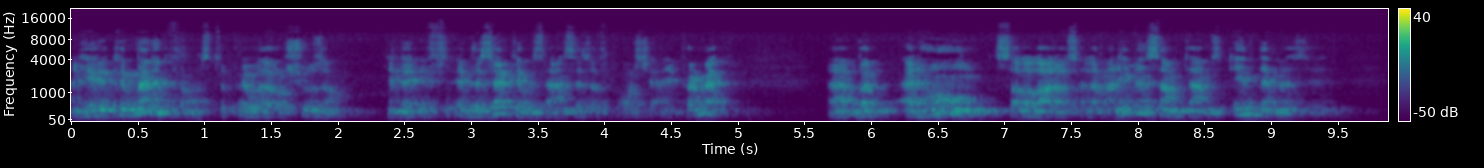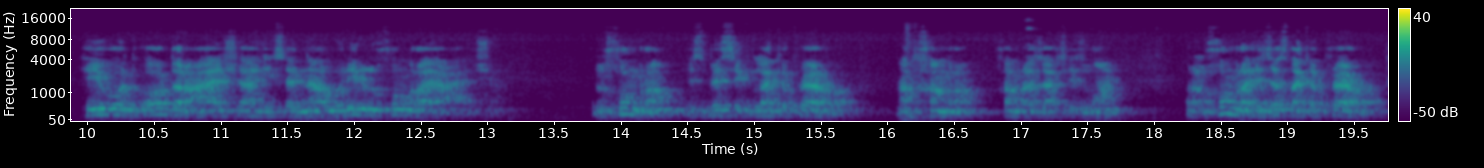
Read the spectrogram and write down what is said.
And he recommended for us to pray with our shoes on. The, if, if the circumstances, of course, yani, permit. Uh, but at home, sallallahu alaihi wasallam, and even sometimes in the masjid, he would order Aisha. and He said, "Now we need al-khumra, ya Aisha." Al-khumra is basically like a prayer rug, not khamra. Khamra is actually wine. But al-khumra is just like a prayer rug.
